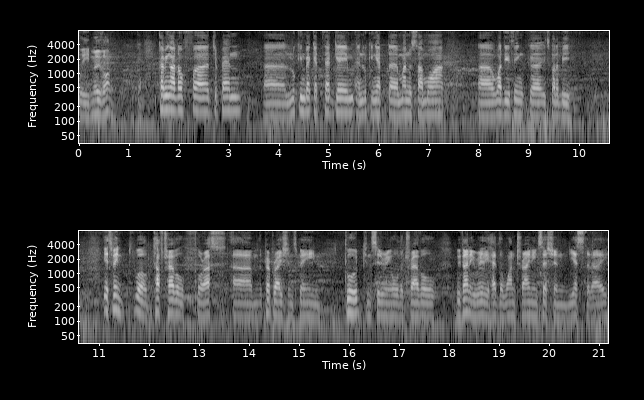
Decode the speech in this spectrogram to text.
we move on. Okay. Coming out of uh, Japan, uh, looking back at that game and looking at uh, Manu Samoa, uh, what do you think uh, it's going to be? It's been well tough travel for us. Um, the preparation's been good considering all the travel. We've only really had the one training session yesterday,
